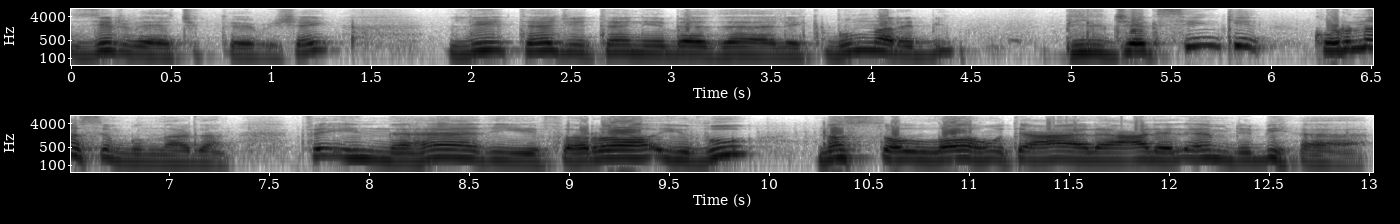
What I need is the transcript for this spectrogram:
zirveye çıktığı bir şey. Li tectenibe zalik. Bunları bileceksin ki korunasın bunlardan. Fe inne hadi faraizu nassallahu teala alel emri biha.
